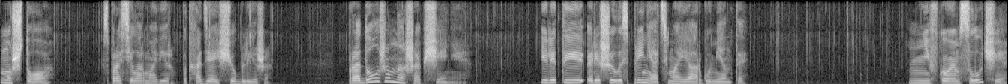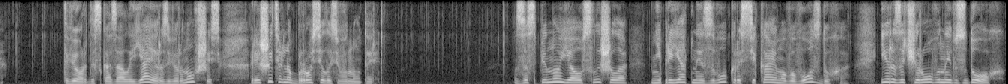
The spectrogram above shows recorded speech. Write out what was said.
Ну что? спросил Армавир, подходя еще ближе. Продолжим наше общение. Или ты решилась принять мои аргументы? «Ни в коем случае», — твердо сказала я и, развернувшись, решительно бросилась внутрь. За спиной я услышала неприятный звук рассекаемого воздуха и разочарованный вздох,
